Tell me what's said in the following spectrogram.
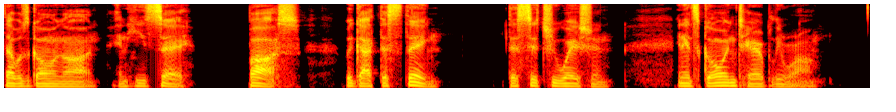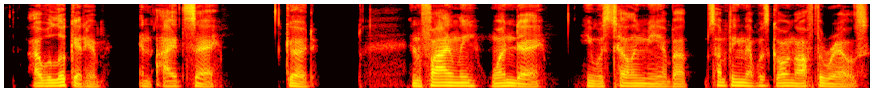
that was going on, and he'd say, Boss, we got this thing, this situation, and it's going terribly wrong. I would look at him and I'd say, Good. And finally, one day, he was telling me about something that was going off the rails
